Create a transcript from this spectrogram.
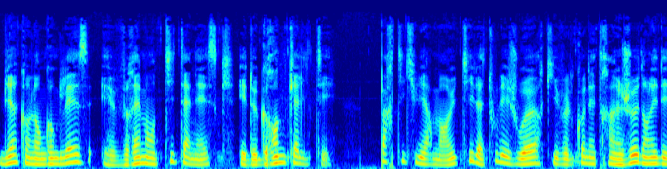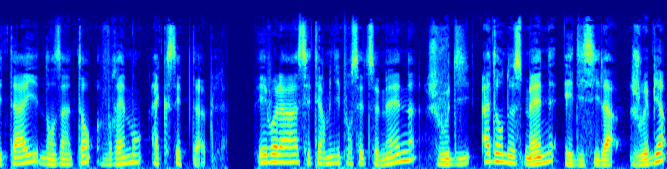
bien qu'en langue anglaise, est vraiment titanesque et de grande qualité, particulièrement utile à tous les joueurs qui veulent connaître un jeu dans les détails dans un temps vraiment acceptable. Et voilà, c'est terminé pour cette semaine. Je vous dis à dans deux semaines et d'ici là, jouez bien.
